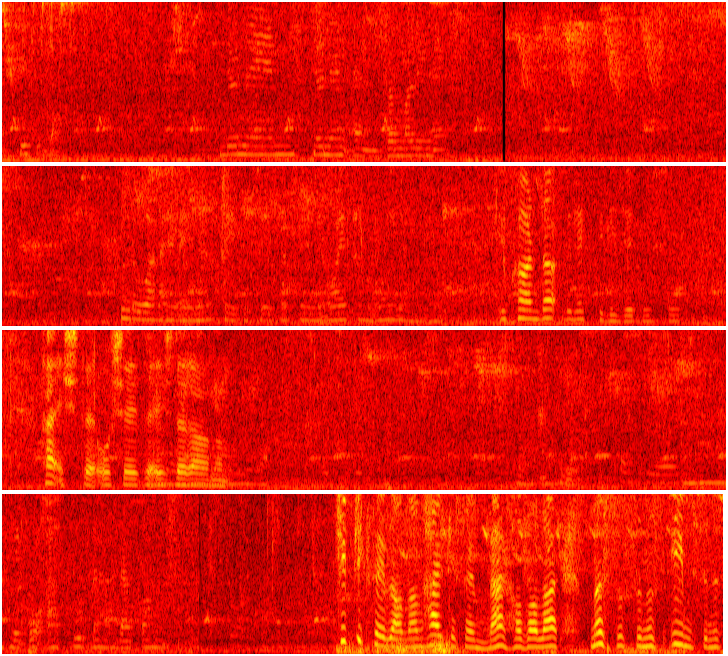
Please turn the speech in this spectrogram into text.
Aktif dah. Your name, your name and family name. ดูอะไรเลยนะ44เปอร์เซ็นต์เอาไว้ทำอะไรอย่างเดียว Yukarıda dilek dileyecekmişiz. Ha işte o şeyde ejderhanın. Heko aku dah datang. Çiftlik Sevdam'dan herkese merhabalar. Nasılsınız, iyi misiniz?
